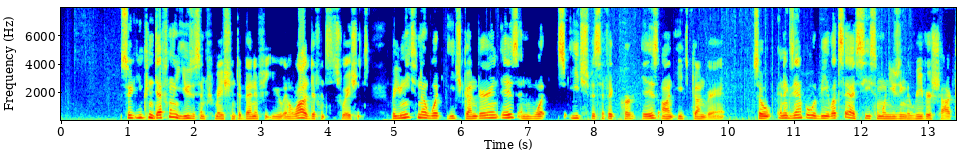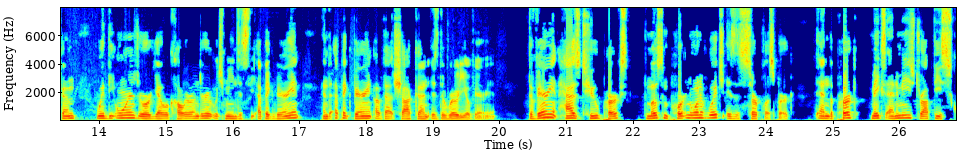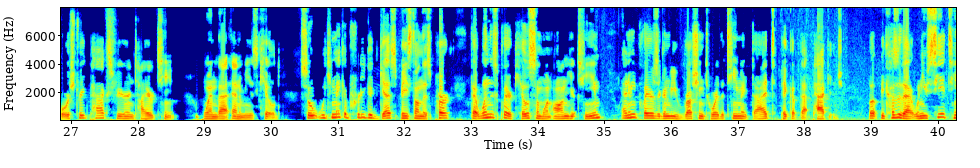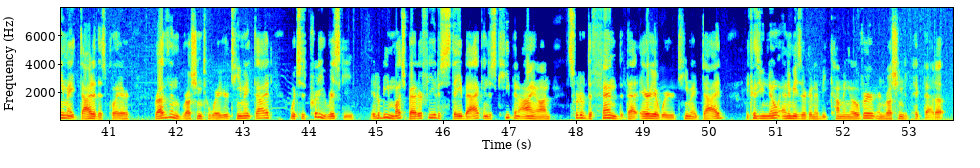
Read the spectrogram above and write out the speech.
So you can definitely use this information to benefit you in a lot of different situations. But you need to know what each gun variant is and what each specific perk is on each gun variant. So an example would be, let's say I see someone using the Reaver shotgun with the orange or yellow color under it, which means it's the epic variant, and the epic variant of that shotgun is the rodeo variant. The variant has two perks, the most important one of which is the surplus perk and the perk makes enemies drop these score streak packs for your entire team when that enemy is killed. So we can make a pretty good guess based on this perk that when this player kills someone on your team, enemy players are going to be rushing to where the teammate died to pick up that package. But because of that, when you see a teammate die to this player, rather than rushing to where your teammate died, which is pretty risky, it'll be much better for you to stay back and just keep an eye on, sort of defend that area where your teammate died, because you know enemies are going to be coming over and rushing to pick that up.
